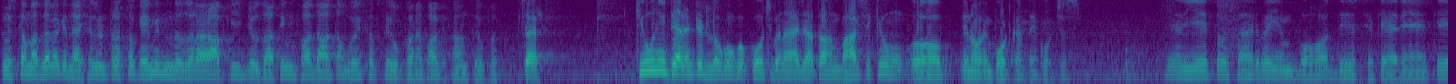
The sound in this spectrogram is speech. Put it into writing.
तो इसका मतलब है कि नेशनल इंटरेस्ट तो कहीं भी नहीं नज़र आ रहा। आपकी जो ज़ाती मफादात हैं वही सबसे ऊपर है पाकिस्तान से ऊपर। सर क्यों नहीं टैलेंटेड लोगों को कोच बनाया जाता? हम बाहर से क्यों यू नो इंपोर्ट करते हैं कोचेस यार ये तो सहर भाई हम बहुत देर से कह रहे हैं कि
